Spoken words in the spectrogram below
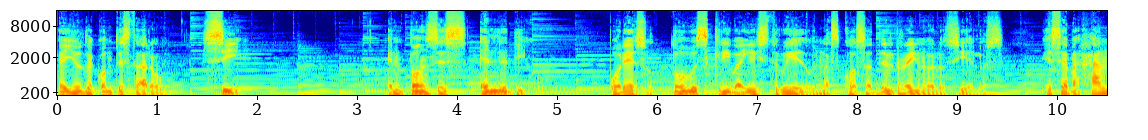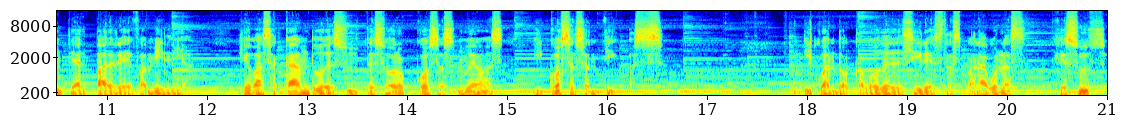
Ellos le contestaron, sí. Entonces él les dijo, por eso todo escriba instruido en las cosas del reino de los cielos es semejante al padre de familia, que va sacando de su tesoro cosas nuevas y cosas antiguas. Y cuando acabó de decir estas parábolas, Jesús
